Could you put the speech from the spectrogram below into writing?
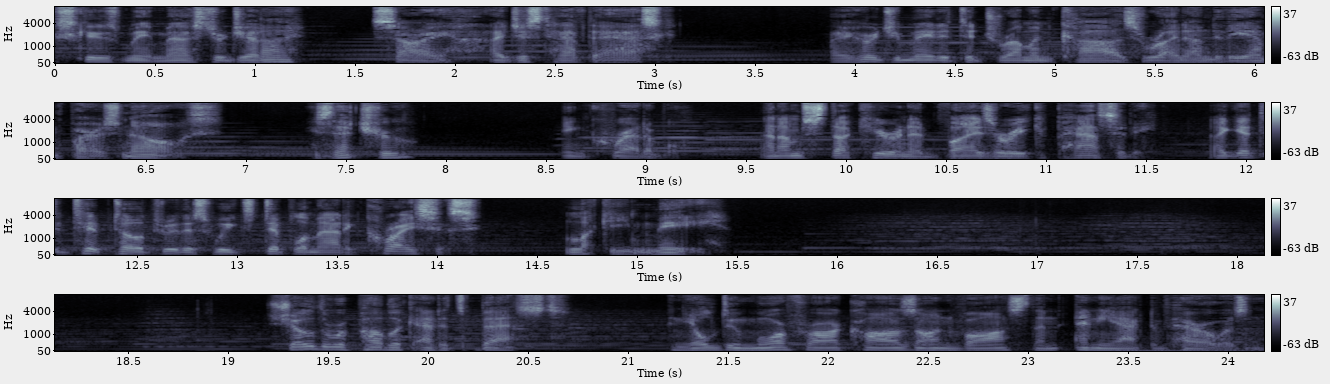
Excuse me, Master Jedi? Sorry, I just have to ask. I heard you made it to Dromund Kaas right under the Empire's nose. Is that true? Incredible. And I'm stuck here in advisory capacity. I get to tiptoe through this week's diplomatic crisis. Lucky me. Show the Republic at its best, and you'll do more for our cause on Voss than any act of heroism.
